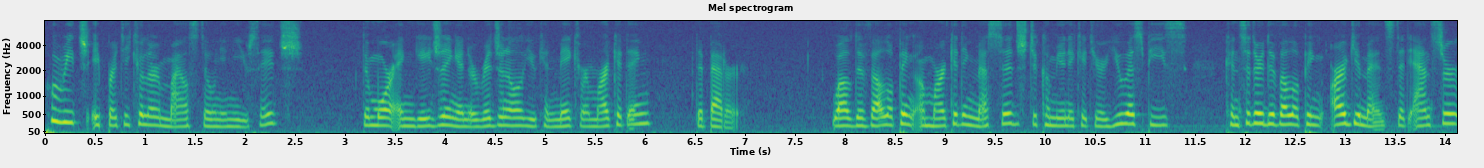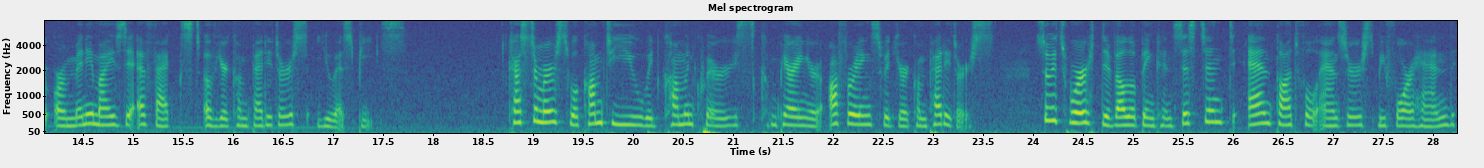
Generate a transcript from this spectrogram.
who reach a particular milestone in usage? The more engaging and original you can make your marketing, the better. While developing a marketing message to communicate your USPs, Consider developing arguments that answer or minimize the effects of your competitors' USPs. Customers will come to you with common queries comparing your offerings with your competitors, so it's worth developing consistent and thoughtful answers beforehand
